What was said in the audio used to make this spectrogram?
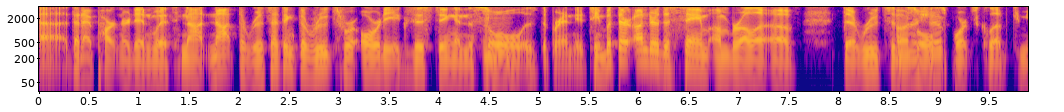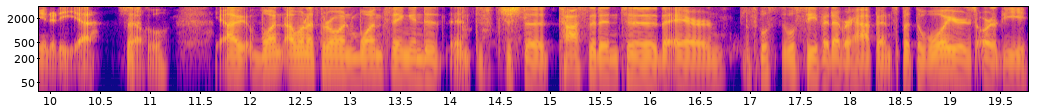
uh, that I partnered in with, not not the roots. I think the roots were already existing, and the Mm-hmm. soul is the brand new team. But they're under the same umbrella of the roots and soul sports club community. Yeah, so That's cool. Yeah. I one I want to throw in one thing into, just to toss it into the air. Let's, we'll we'll see if it ever happens. But the Warriors or the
